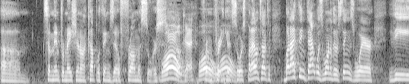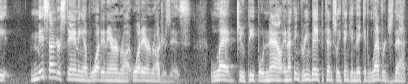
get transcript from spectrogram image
um, some information on a couple things though from a source. Whoa. Okay. Whoa. from a pretty whoa. good source, but I don't talk to. But I think that was one of those things where the misunderstanding of what an Aaron Rod- what Aaron Rodgers is led to people now, and I think Green Bay potentially thinking they could leverage that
